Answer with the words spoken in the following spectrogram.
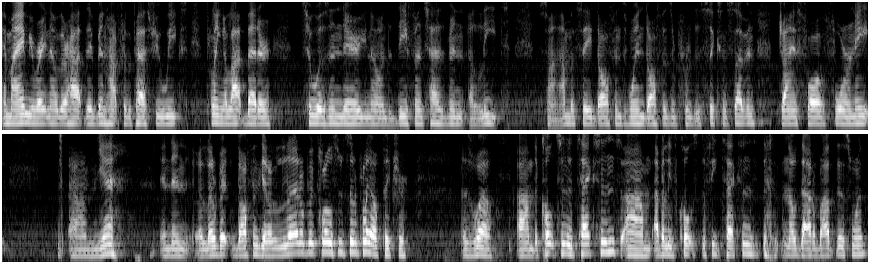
and Miami right now, they're hot. They've been hot for the past few weeks, playing a lot better. Tua's in there, you know, and the defense has been elite. So I'm gonna say Dolphins win. Dolphins improve to six and seven. Giants fall four and eight. Um, yeah, and then a little bit Dolphins get a little bit closer to the playoff picture as well. Um, the Colts and the Texans. Um, I believe Colts defeat Texans. no doubt about this one.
